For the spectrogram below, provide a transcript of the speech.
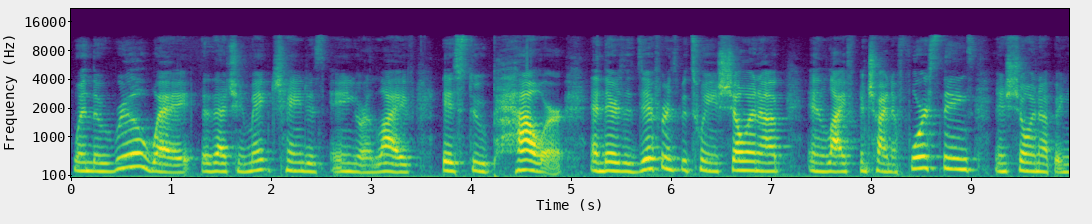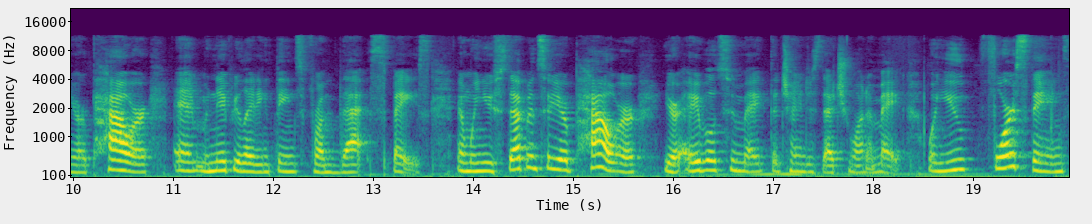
When the real way that you make changes in your life is through power. And there's a difference between showing up in life and trying to force things and showing up in your power and manipulating things from that space. And when you step into your power you're able to make the changes that you want to make. When you force things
